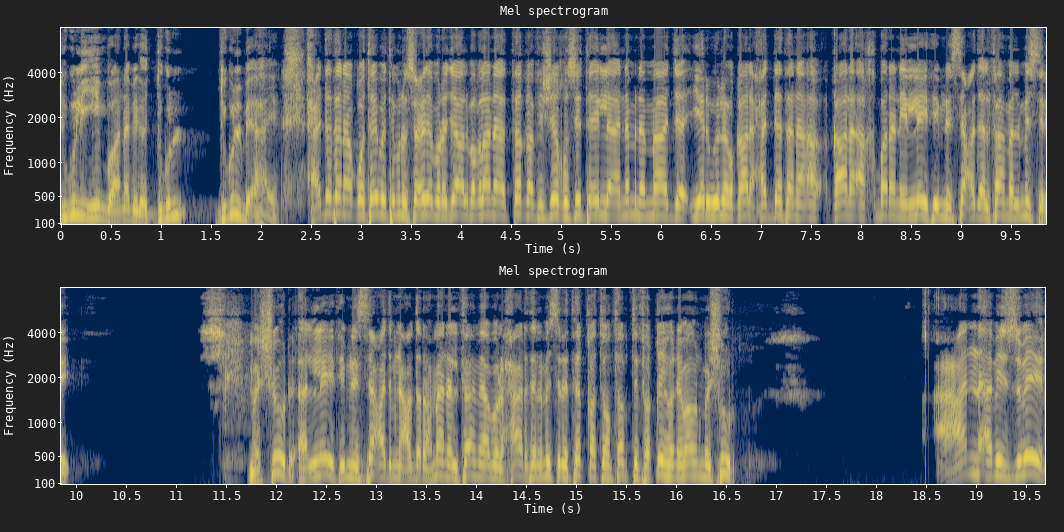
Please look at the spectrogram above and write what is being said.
dugul yihiin bu ah nabiga. Dugul dugul bay ahaayeen. Xadaana qutaybata bnu saciid abraja albaqlani athaqafi shaykhu sita ila ana bna maaja yarwi qaala xadaana qaala akhbaranii leyth ibni sacd alfahm almisri mashhuur alleyth ibn sacd ibn cabdiraxmaan alfahmi abulxaarith almisri hiqat habti faqihun imaam mashhuur can abi zubayr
